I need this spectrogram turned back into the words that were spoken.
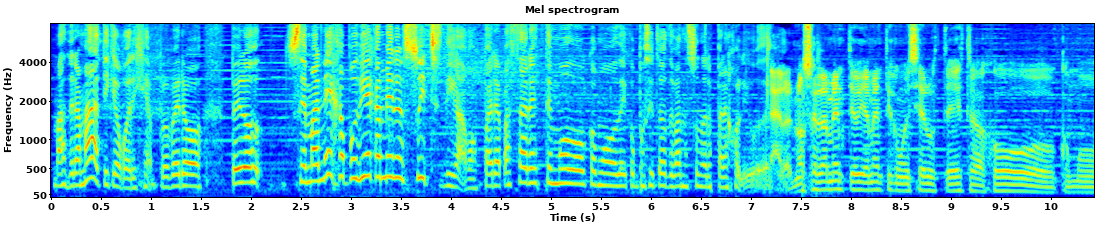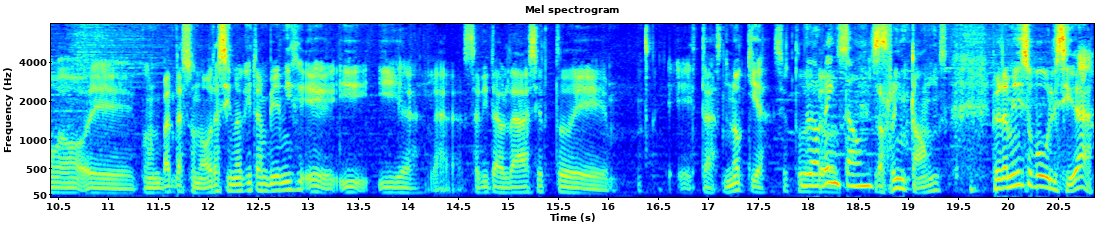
más dramática, por ejemplo, pero, pero se maneja, podía cambiar el switch, digamos, para pasar a este modo como de compositor de bandas sonoras para Hollywood. Claro, no solamente, obviamente, como decían ustedes, trabajó como eh, con bandas sonoras, sino que también, eh, y, y eh, la Sarita hablaba, ¿cierto?, de estas Nokia, ¿cierto? Los ringtones. Los ringtones. Pero también hizo publicidad,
